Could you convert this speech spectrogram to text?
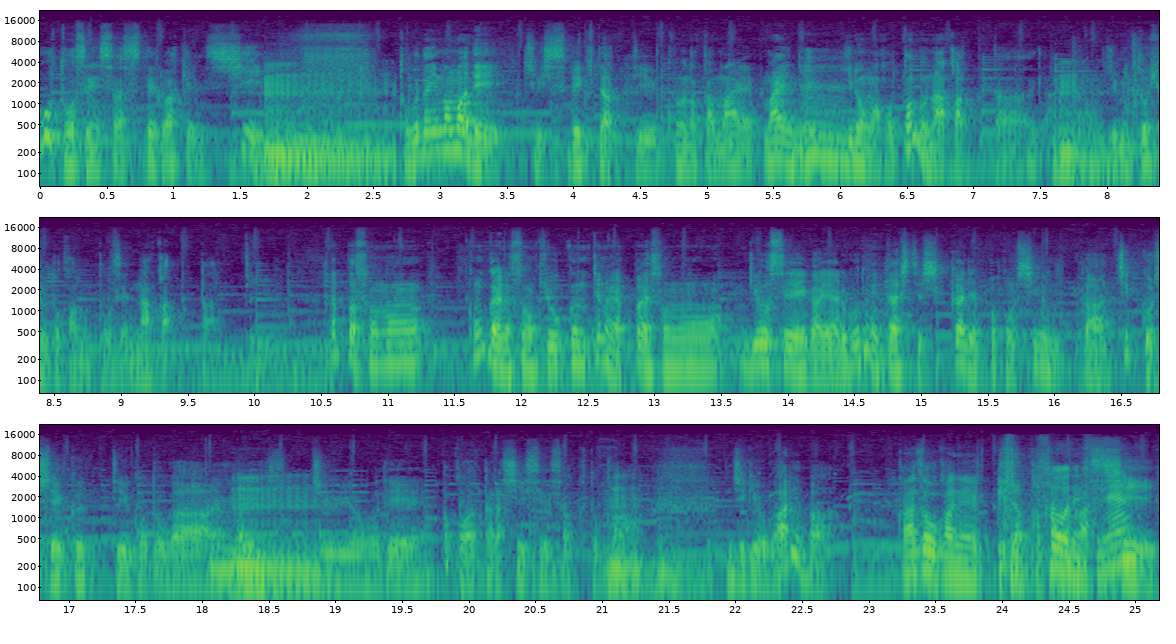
を当選させてるわけですし、特段今まで中止すべきだっていうコロナ禍前前に議論はほとんどなかった、あの住民投票とかも当然なかったっていう。やっぱその今回のその教訓っていうのはやっぱりその行政がやることに対してしっかりやっぱこう市民がチェックをしていくっていうことがやっぱり重要でやっぱこう新しい政策とか事業があれば必ずお金っていうのはかかりますし。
